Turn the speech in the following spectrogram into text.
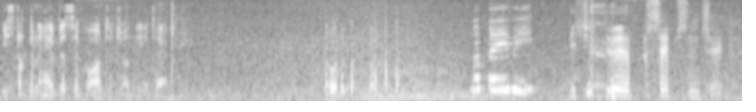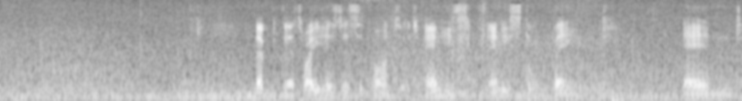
He's still going to have disadvantage on the attack. My baby. You should do a perception check. Nope, that's why he has disadvantage. And he's and he's still baned. And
